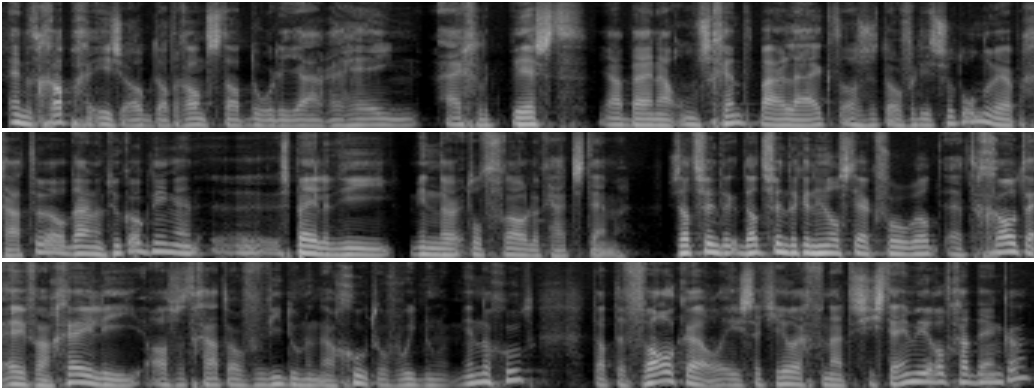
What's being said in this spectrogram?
En het grappige is ook dat Randstad door de jaren heen eigenlijk best ja, bijna onschendbaar lijkt als het over dit soort onderwerpen gaat. Terwijl daar natuurlijk ook dingen uh, spelen die minder tot vrolijkheid stemmen. Dus dat vind, ik, dat vind ik een heel sterk voorbeeld. Het grote evangelie, als het gaat over wie doen het nou goed of wie doen het minder goed, dat de valkuil is dat je heel erg vanuit de systeemwereld gaat denken.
